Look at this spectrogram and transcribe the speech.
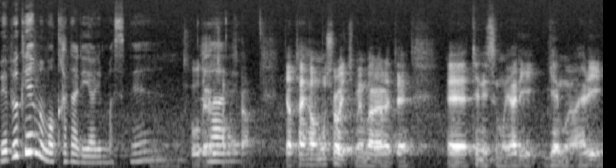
ウェブゲームもかなりやりますね。そうでいらっしゃいますか、い、や大変面白い一面もやられて、えーテニスもやりゲームもやり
